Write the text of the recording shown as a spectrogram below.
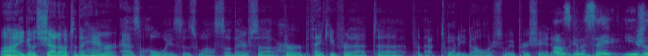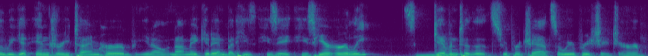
Uh, he goes, shout out to the hammer as always as well. So there's uh, Herb. Thank you for that uh, for that twenty dollars. We appreciate it. I was gonna say usually we get injury time. Herb, you know, not make it in, but he's he's he's here early. It's given to the super chat, so we appreciate you, Herb.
